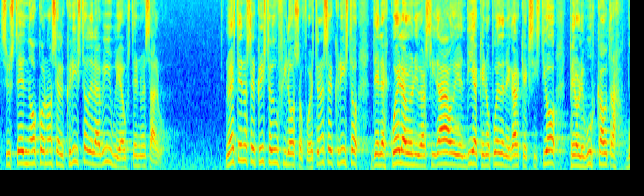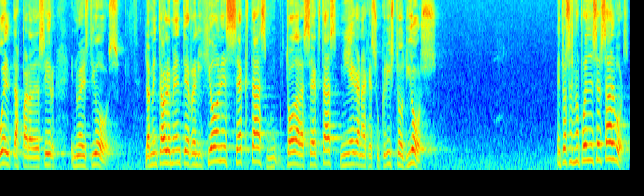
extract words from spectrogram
Si usted no conoce al Cristo de la Biblia, usted no es salvo. No, este no es el Cristo de un filósofo, este no es el Cristo de la escuela o la universidad hoy en día que no puede negar que existió, pero le busca otras vueltas para decir no es Dios. Lamentablemente religiones, sectas, todas las sectas niegan a Jesucristo Dios. Entonces no pueden ser salvos.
